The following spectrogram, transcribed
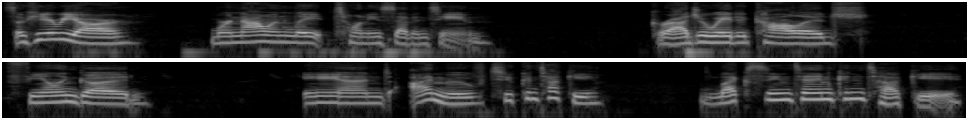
So here we are. We're now in late 2017. Graduated college, feeling good, and I moved to Kentucky, Lexington, Kentucky.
